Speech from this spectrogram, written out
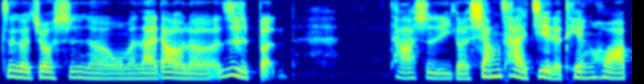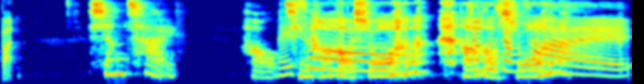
这个就是呢，我们来到了日本，它是一个香菜界的天花板。香菜，好，没请好好说，错好好就是香说。菜。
